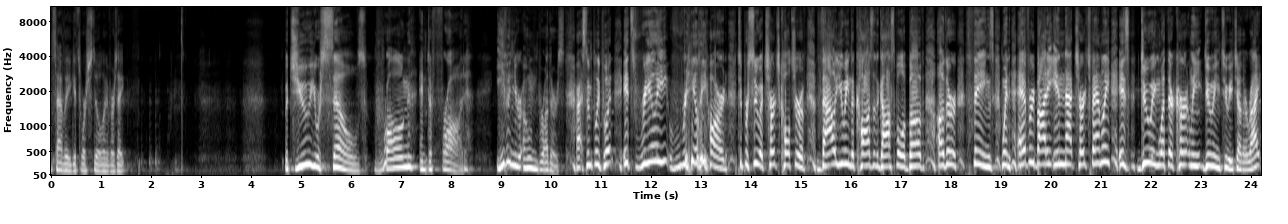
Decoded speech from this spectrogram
Sadly, it gets worse still. Look at verse 8. But you yourselves wrong and defraud even your own brothers. Right, simply put, it's really, really hard to pursue a church culture of valuing the cause of the gospel above other things when everybody in that church family is doing what they're currently doing to each other, right?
